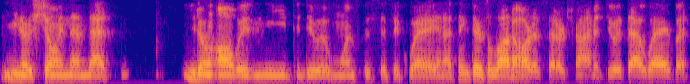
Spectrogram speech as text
you know showing them that you don't always need to do it one specific way. And i think there's a lot of artists that are trying to do it that way but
